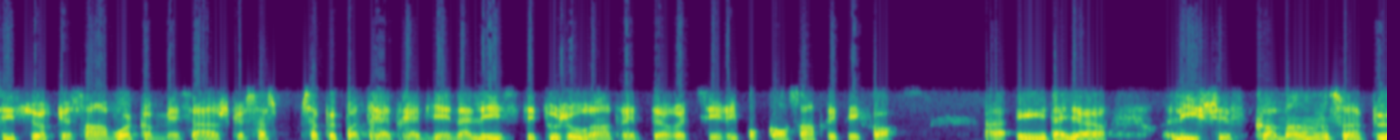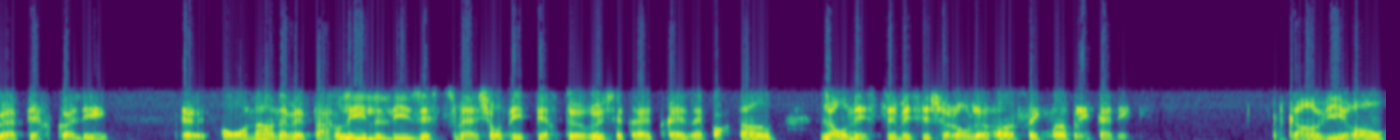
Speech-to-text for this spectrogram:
c'est sûr que ça envoie comme message que ça ça peut pas très très bien aller si tu es toujours en train de te retirer pour concentrer tes forces. Euh, et d'ailleurs, les chiffres commencent un peu à percoler. Euh, on en avait parlé, les estimations des pertes russes sont très très importantes. Là, on estime, et c'est selon le renseignement britannique, qu'environ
